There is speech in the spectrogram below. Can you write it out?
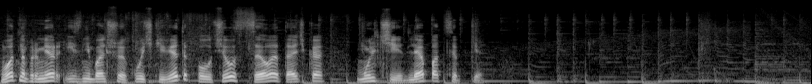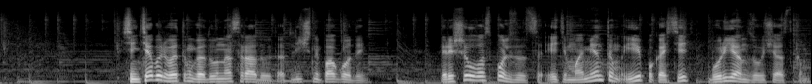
Вот, например, из небольшой кучки веток получилась целая тачка мульчи для подсыпки. Сентябрь в этом году нас радует отличной погодой. Решил воспользоваться этим моментом и покосить бурьян за участком,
